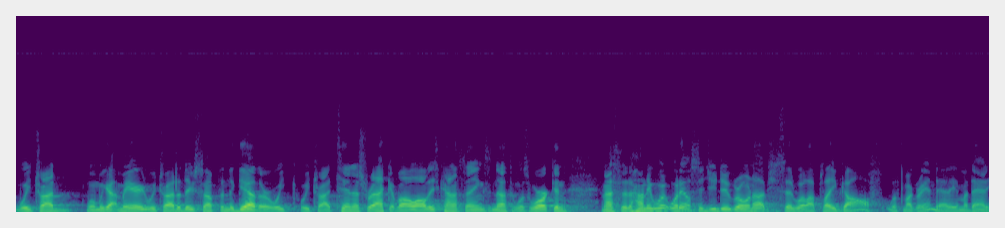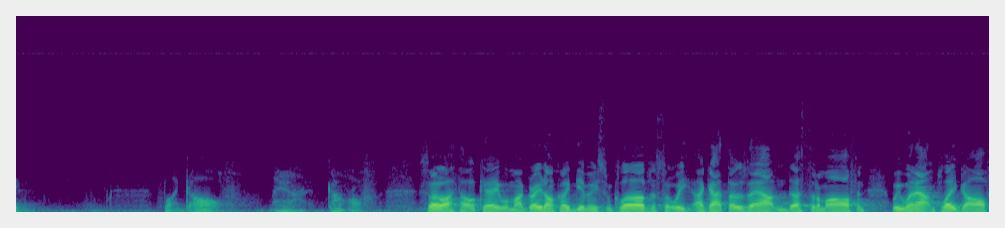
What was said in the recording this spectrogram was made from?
we tried, when we got married, we tried to do something together. We, we tried tennis, racquetball, all these kind of things, and nothing was working. And I said, honey, what, what else did you do growing up? She said, well, I played golf with my granddaddy and my daddy. It's like, golf? Man, golf. So I thought, okay, well, my great uncle had given me some clubs, and so we, I got those out and dusted them off, and we went out and played golf,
